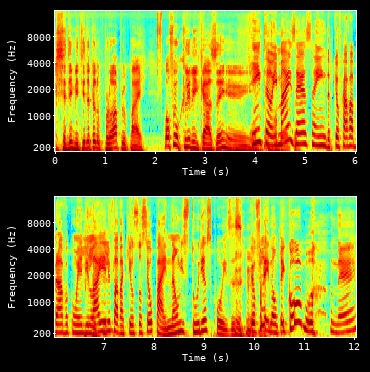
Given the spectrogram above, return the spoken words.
ser demitida pelo próprio pai. Qual foi o clima em casa, hein? Então, e mais essa ainda, porque eu ficava brava com ele lá e ele falava aqui, eu sou seu pai, não misture as coisas. Eu falei, não tem como, né?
